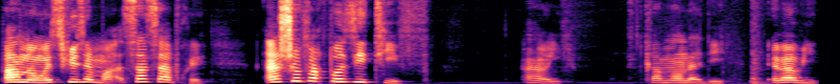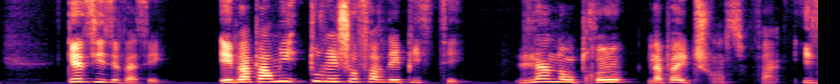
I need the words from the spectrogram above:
Pardon, excusez-moi, ça c'est après. Un chauffeur positif. Ah oui, comme on l'a dit. Eh ben oui. Qu'est-ce qui s'est passé? Eh ben parmi tous les chauffeurs dépistés, l'un d'entre eux n'a pas eu de chance. Enfin, ils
